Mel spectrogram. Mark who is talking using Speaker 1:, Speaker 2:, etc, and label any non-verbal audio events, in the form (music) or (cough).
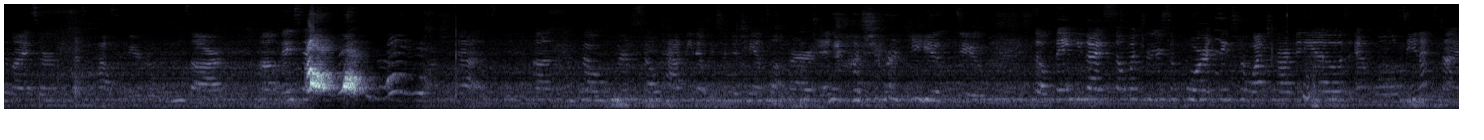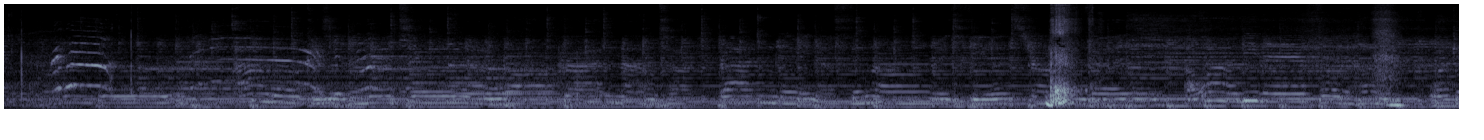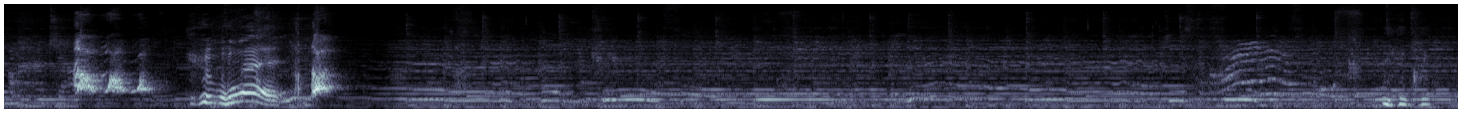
Speaker 1: euthanize her because of how severe her wounds are. Um, they said she does. Um, and so we're so happy that we took a chance on her, and (laughs) I'm sure he is too. So thank you guys so much for your support. Thanks for watching our videos, and we'll see you next time. (laughs)
Speaker 2: what? (laughs)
